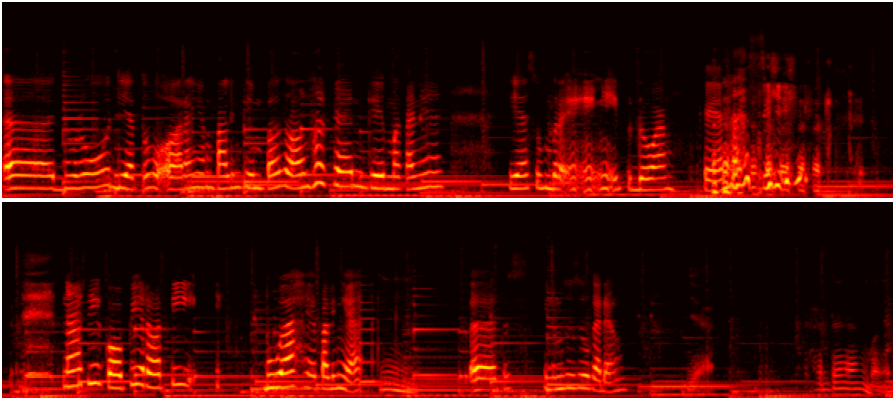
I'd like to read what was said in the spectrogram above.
Eh, dulu dia tuh orang yang paling simpel soal makan kayak makannya ya sumber ee itu doang kayak nasi nasi kopi roti buah ya paling ya. Hmm, Eh, terus minum susu kadang. Ya kadang banget.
